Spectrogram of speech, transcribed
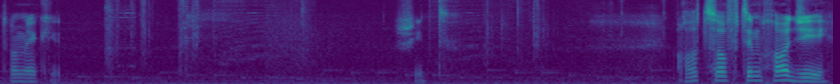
Tu mam jaki... Shit. O co w tym chodzi?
